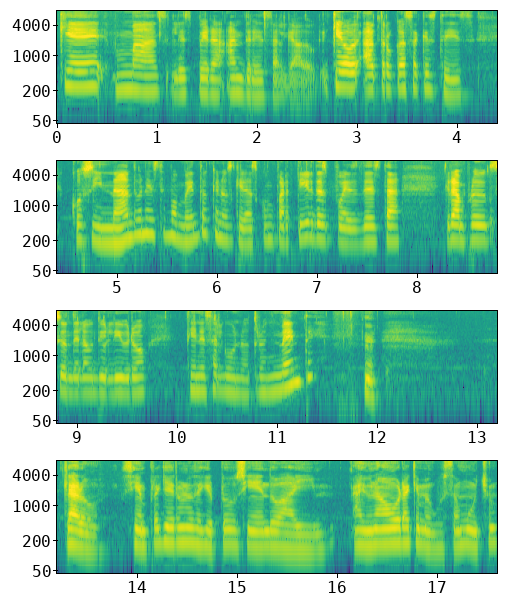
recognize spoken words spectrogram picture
¿Qué más le espera Andrés Salgado? ¿Qué otra cosa que estés cocinando en este momento que nos quieras compartir después de esta gran producción del audiolibro? ¿Tienes algún otro en mente? claro, siempre quiero uno seguir produciendo. Hay, hay una obra que me gusta mucho,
